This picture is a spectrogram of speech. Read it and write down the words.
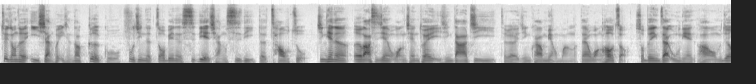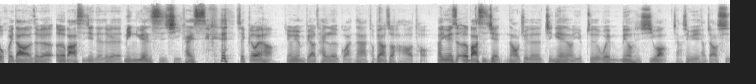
最终这个意向会影响到各国附近的周边的势列强势力的操作。今天呢，二八事件往前推，已经大家记忆这个已经快要渺茫了。但往后走，说不定在五年啊，我们就回到了这个二二八事件的这个民怨时期开始。所以各位哈，永远不要太乐观。那投票的时候好好投。那因为是二八事件，那我觉得今天呢，也就是我也没有很希望讲姓名学小教室。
